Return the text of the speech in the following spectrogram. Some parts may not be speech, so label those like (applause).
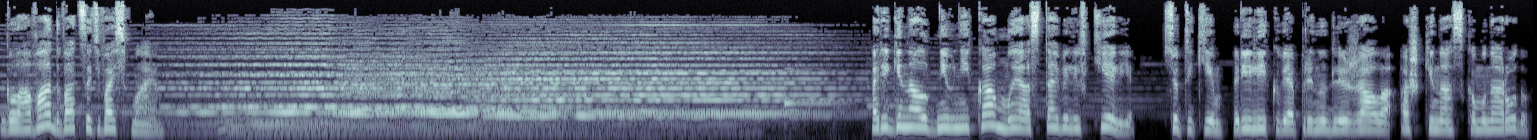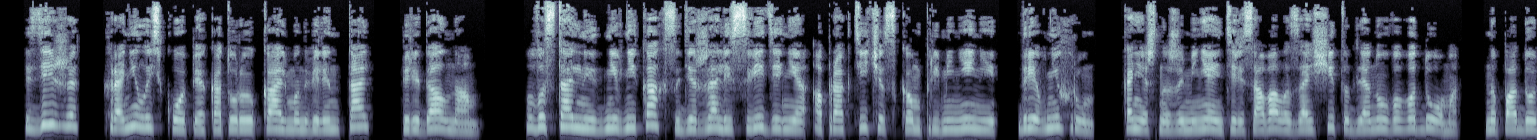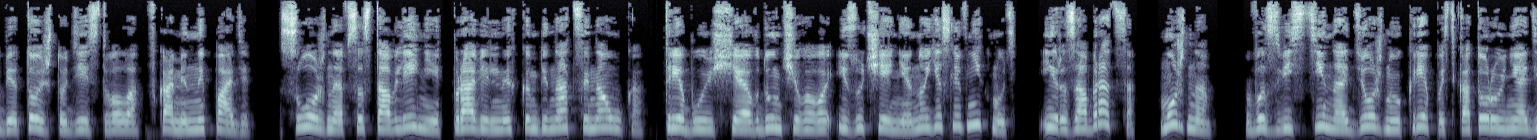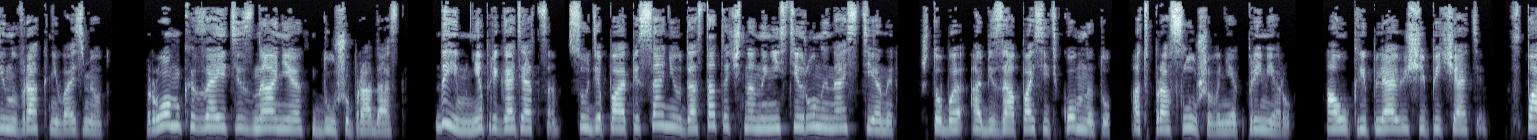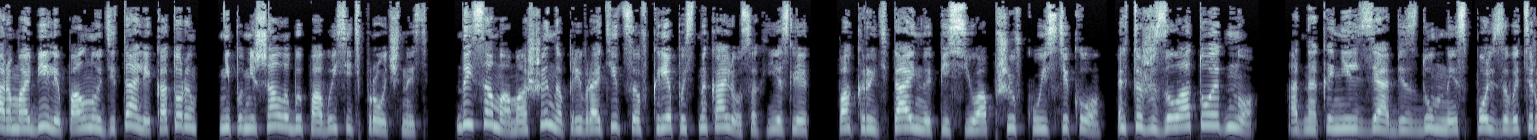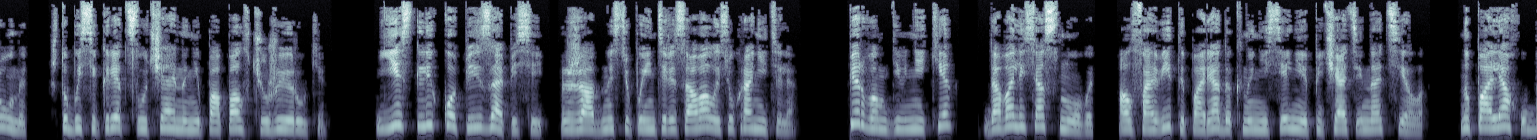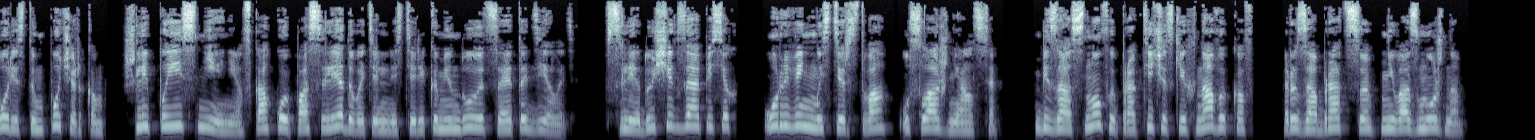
Глава двадцать восьмая Оригинал дневника мы оставили в келье. Все-таки реликвия принадлежала ашкеназскому народу. Здесь же хранилась копия, которую Кальман Веленталь передал нам. В остальных дневниках содержались сведения о практическом применении древних рун. Конечно же, меня интересовала защита для нового дома, наподобие той, что действовала в каменной паде. Сложная в составлении правильных комбинаций наука требующая вдумчивого изучения, но если вникнуть и разобраться, можно возвести надежную крепость, которую ни один враг не возьмет. Ромка за эти знания душу продаст. Да и мне пригодятся. Судя по описанию, достаточно нанести руны на стены, чтобы обезопасить комнату от прослушивания, к примеру. А укрепляющей печати. В паромобиле полно деталей, которым не помешало бы повысить прочность. Да и сама машина превратится в крепость на колесах, если покрыть тайнописью обшивку и стекло. Это же золотое дно. Однако нельзя бездумно использовать руны, чтобы секрет случайно не попал в чужие руки. Есть ли копии записей? Жадностью поинтересовалась у хранителя. В первом дневнике давались основы, алфавит и порядок нанесения печатей на тело. На полях убористым почерком шли пояснения, в какой последовательности рекомендуется это делать. В следующих записях уровень мастерства усложнялся. Без основ и практических навыков разобраться невозможно.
